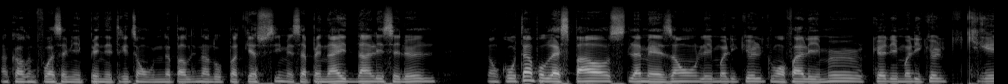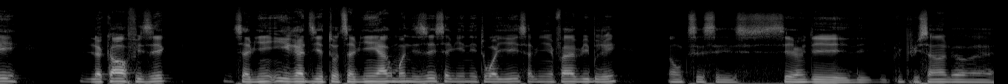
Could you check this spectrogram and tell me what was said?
encore une fois, ça vient pénétrer. on en a parlé dans d'autres podcasts aussi, mais ça pénètre dans les cellules. Donc, autant pour l'espace, la maison, les molécules qui vont faire les murs, que les molécules qui créent le corps physique, ça vient irradier tout, ça vient harmoniser, ça vient nettoyer, ça vient faire vibrer. Donc, c'est un des, plus puissants, là, euh,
